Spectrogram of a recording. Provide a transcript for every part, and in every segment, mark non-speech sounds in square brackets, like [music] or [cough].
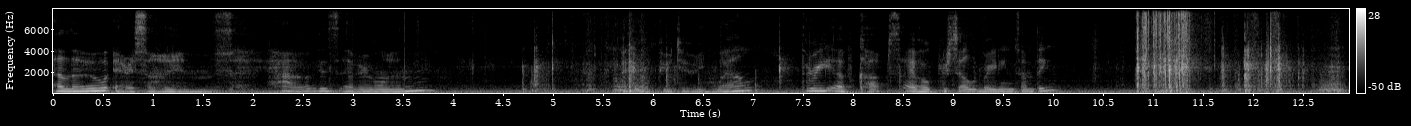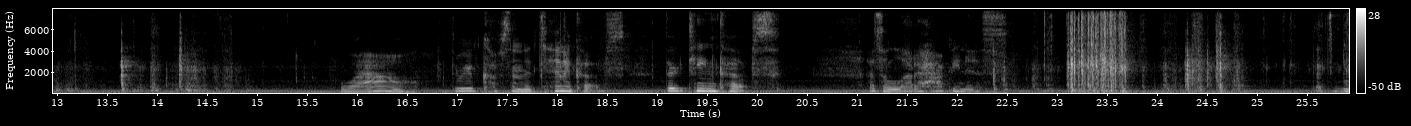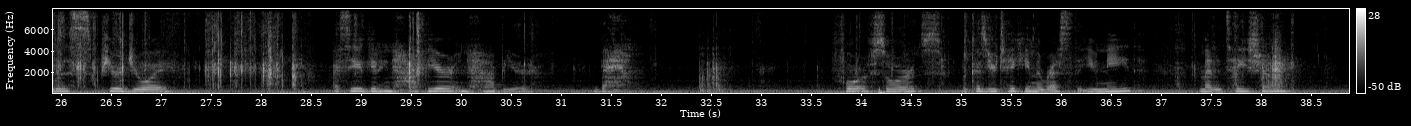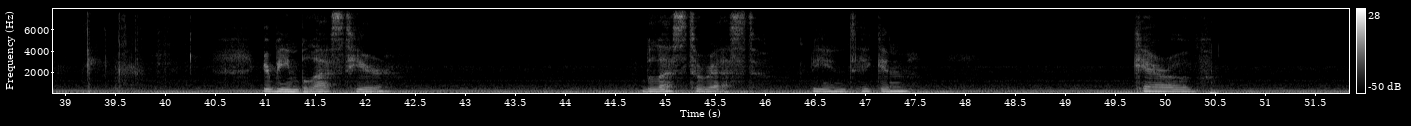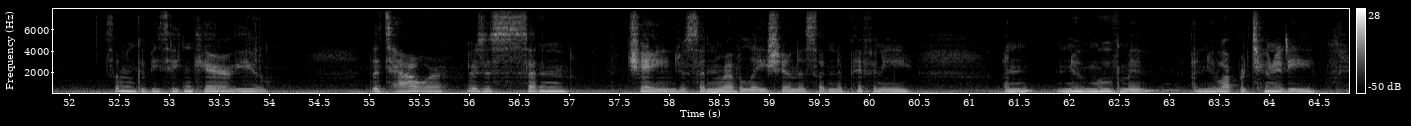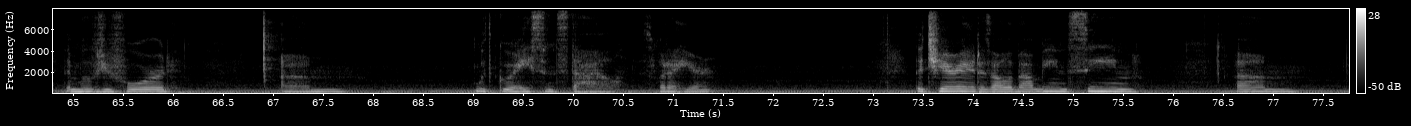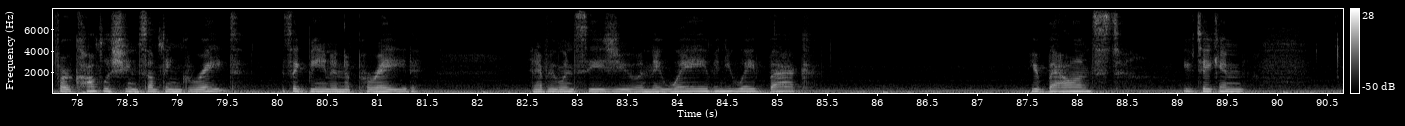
Hello, air signs. How is everyone? I hope you're doing well. Three of Cups. I hope you're celebrating something. Wow. Three of Cups and the Ten of Cups. 13 Cups. That's a lot of happiness. That's bliss, pure joy. I see you getting happier and happier. Bam. Four of Swords, because you're taking the rest that you need. Meditation. You're being blessed here. Blessed to rest. Being taken care of. Someone could be taking care of you. The tower, there's a sudden change, a sudden revelation, a sudden epiphany, a n- new movement, a new opportunity that moves you forward um, with grace and style, is what I hear. The chariot is all about being seen um, for accomplishing something great. It's like being in a parade and everyone sees you and they wave and you wave back you're balanced. You've taken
